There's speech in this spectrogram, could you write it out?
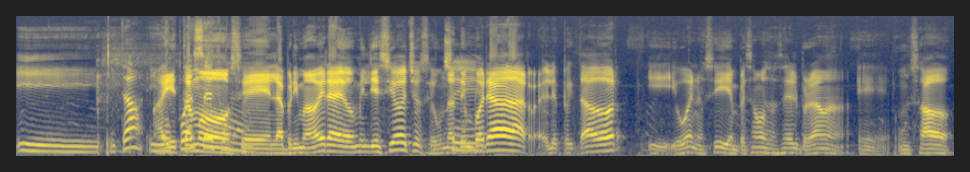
Y, y ta, y Ahí es estamos como- en la primavera de 2018, segunda Sí. temporada, El Espectador. Y, y bueno, sí, empezamos a hacer el programa eh, un sábado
